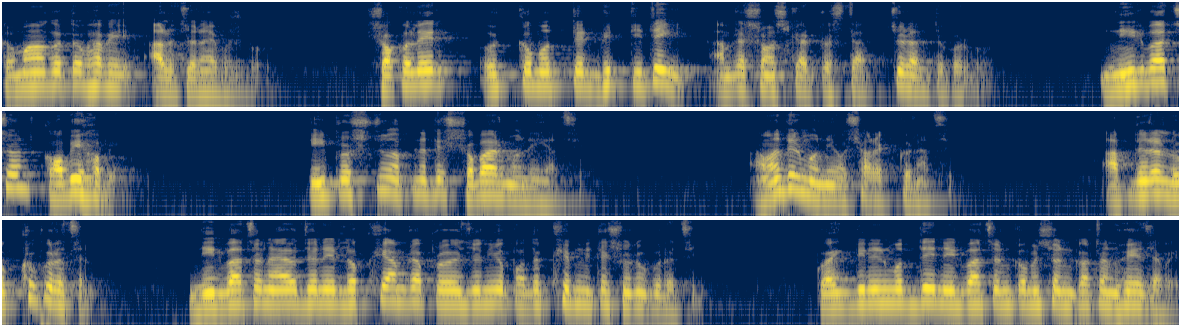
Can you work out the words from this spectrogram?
ক্রমাগতভাবে আলোচনায় বসব। সকলের ঐক্যমত্যের ভিত্তিতেই আমরা সংস্কার প্রস্তাব চূড়ান্ত করব। নির্বাচন কবে হবে? এই প্রশ্ন আপনাদের সবার মনেই আছে। আমাদের মনেও সারাক্ষণ আছে। আপনারা লক্ষ্য করেছেন, নির্বাচন আয়োজনের লক্ষ্যে আমরা প্রয়োজনীয় পদক্ষেপ নিতে শুরু করেছি। কয়েকদিনের মধ্যে নির্বাচন কমিশন গঠন হয়ে যাবে।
